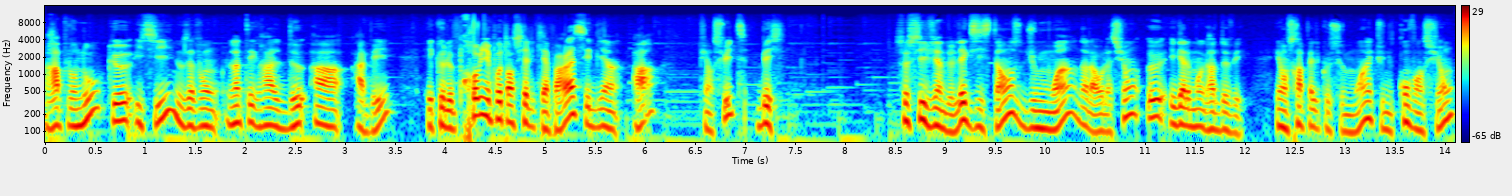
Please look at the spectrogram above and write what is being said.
Rappelons-nous que ici, nous avons l'intégrale de A à B, et que le premier potentiel qui apparaît, c'est bien A, puis ensuite B. Ceci vient de l'existence du moins dans la relation E égale moins grade de V. Et on se rappelle que ce moins est une convention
